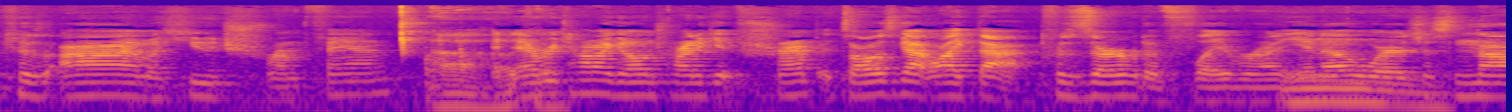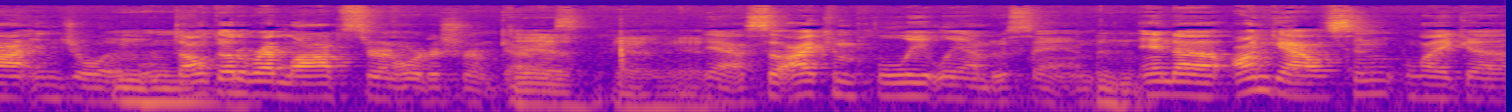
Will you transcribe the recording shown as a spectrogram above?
because I'm a huge shrimp fan, Ah, and okay. every time I go and try to get shrimp, it's always got like that preservative flavor in it, you know, where it's Mm. just not enjoyable. Mhm. Don't go to Red Lobster and order shrimp, guys. yeah, yeah. Yeah, yeah so I completely understand. Mhm. And uh, on Galveston, like uh,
